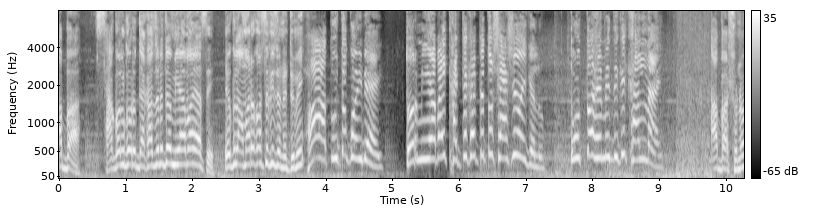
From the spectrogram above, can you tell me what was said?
আব্বা ছাগল গরু দেখার জন্য তো মিয়া ভাই আছে। এগুলো আমারও কষ্ট কি জন্য তুমি? হ্যাঁ তুই তো কইবে তোর মিয়া ভাই খাইতে খাইতে তো শেষই হয়ে গেল। তোর তো হেমির দিকে খেয়াল নাই। আব্বা শোনো।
